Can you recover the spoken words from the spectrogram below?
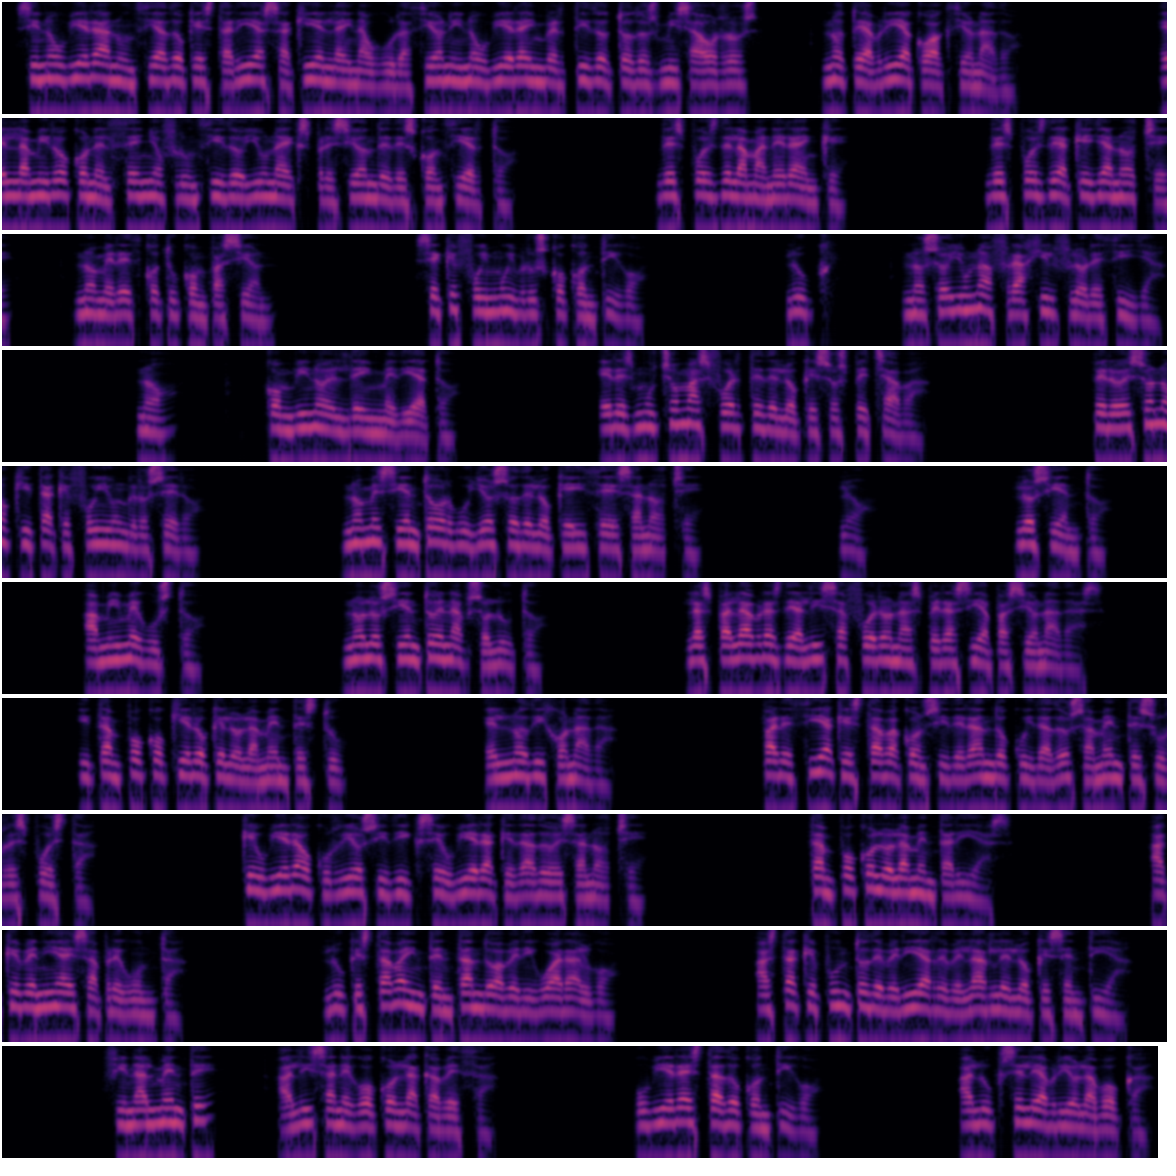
Si no hubiera anunciado que estarías aquí en la inauguración y no hubiera invertido todos mis ahorros, no te habría coaccionado. Él la miró con el ceño fruncido y una expresión de desconcierto. Después de la manera en que. Después de aquella noche, no merezco tu compasión. Sé que fui muy brusco contigo. Luke, no soy una frágil florecilla. No, convino el de inmediato. Eres mucho más fuerte de lo que sospechaba. Pero eso no quita que fui un grosero. No me siento orgulloso de lo que hice esa noche. Lo. Lo siento. A mí me gustó. No lo siento en absoluto. Las palabras de Alisa fueron ásperas y apasionadas. Y tampoco quiero que lo lamentes tú. Él no dijo nada parecía que estaba considerando cuidadosamente su respuesta. ¿Qué hubiera ocurrido si Dick se hubiera quedado esa noche? Tampoco lo lamentarías. ¿A qué venía esa pregunta? Luke estaba intentando averiguar algo. ¿Hasta qué punto debería revelarle lo que sentía? Finalmente, Alisa negó con la cabeza. Hubiera estado contigo. A Luke se le abrió la boca.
